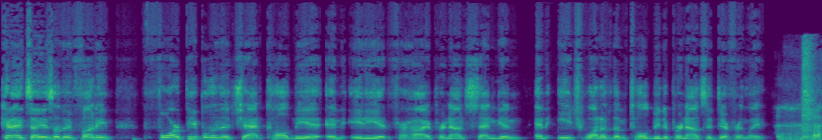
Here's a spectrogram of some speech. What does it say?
Can I tell you something funny? Four people in the chat called me a- an idiot for how I pronounce Sengen, and each one of them told me to pronounce it differently. I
